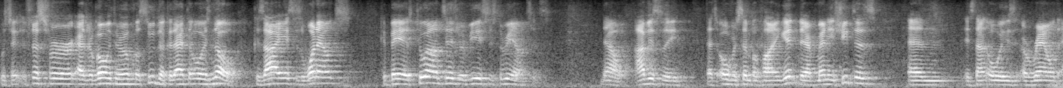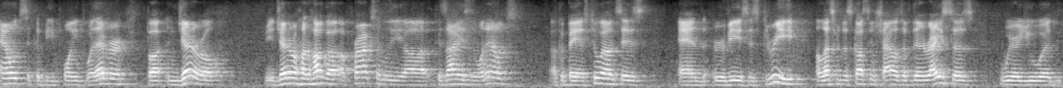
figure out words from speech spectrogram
Which is just for as we're going through Hilchos because I have to always know. Kazayas is one ounce, Kabeya is two ounces, Ravias is three ounces. Now, obviously, that's oversimplifying it. There are many shitas, and it's not always a round ounce. It could be point whatever. But in general, in general hanhaga, approximately uh, kazayas is one ounce, uh, is two ounces, and revius is three. Unless we're discussing shilas of their raisas, where you would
